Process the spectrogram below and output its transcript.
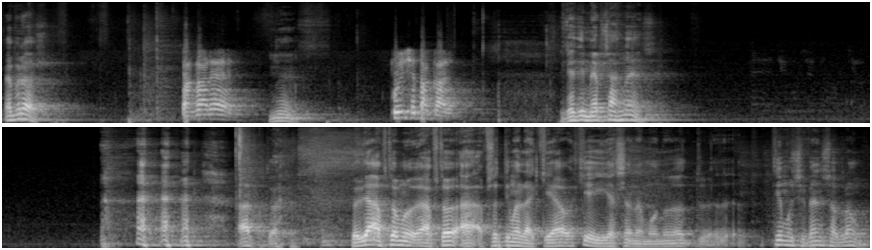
Εμπρός. Τακαρέ. Ναι. Πού είσαι Τακαρέ. Γιατί με έψαχνες; Άκου τώρα. Παιδιά, αυτό, μου- αυτό, α, αυτό τη μαλακία, όχι για σένα μόνο. Τι μου συμβαίνει στον δρόμο.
